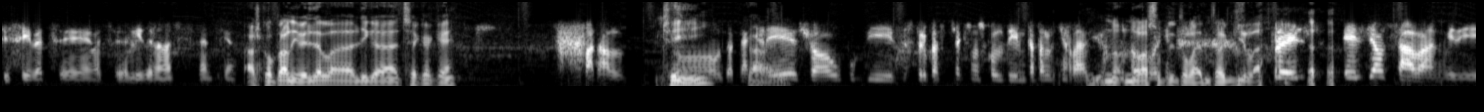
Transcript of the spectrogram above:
Sí, sí, vaig ser, vaig ser líder en assistències. Escolta, a nivell de la Lliga Txeca, què? Fatal. Sí? No us enganyaré, Carai. això ho puc dir. Espero que els xecs no escoltin Catalunya Ràdio. No, no la subtitulem, tranquil·la. Però ells, ells ja ho saben, vull dir,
